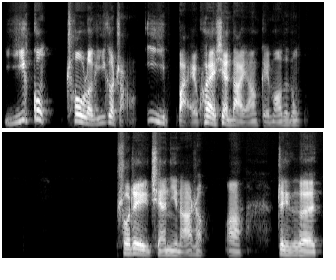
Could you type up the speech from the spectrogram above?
一共凑了一个整一百块现大洋给毛泽东，说这钱你拿上啊，这个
